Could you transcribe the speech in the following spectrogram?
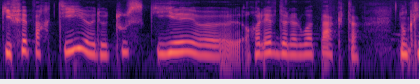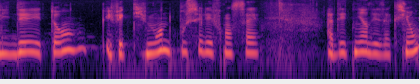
qui fait partie euh, de tout ce qui est relève de la loi Pacte. Donc l'idée étant effectivement de pousser les Français à détenir des actions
